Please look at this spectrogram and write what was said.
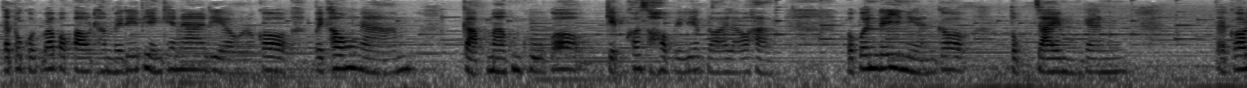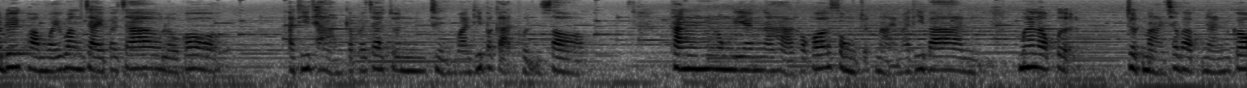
แต่ปรากฏว่าเปาเปาทำไปได้เพียงแค่หน้าเดียว แล้วก็ไปเข้าห้องน้ำกลับมาคุณครูก็เก็บข้อสอบไปเรียบร้อยแล้วค่ะพอเปิ้ลได้ยินอย่างนั้นก็ตกใจเหมือนกัน แต่ก็ด้วยความไว้วางใจพระเจ้าเราก็อธิษฐานกับพระเจ้าจนถึงวันที่ประกาศผลสอบ ทางโรงเรียนนะคะเขาก็ส่งจดหมายมาที่บ้าน เมื่อเราเปิดจดหมายฉบับนั้นก็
